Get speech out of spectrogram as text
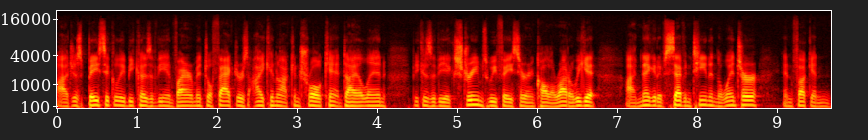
uh, just basically because of the environmental factors I cannot control, can't dial in because of the extremes we face here in Colorado. We get uh, negative 17 in the winter and fucking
